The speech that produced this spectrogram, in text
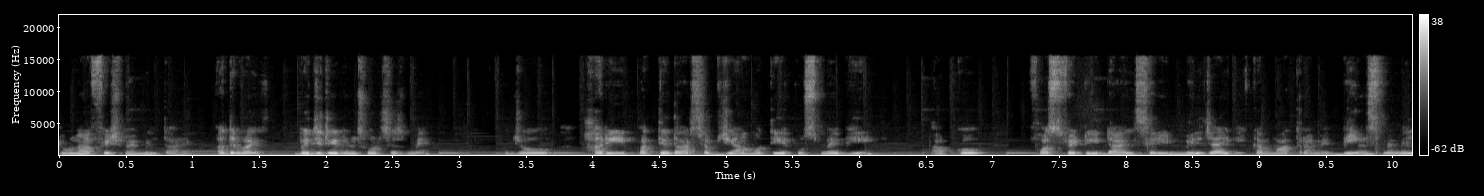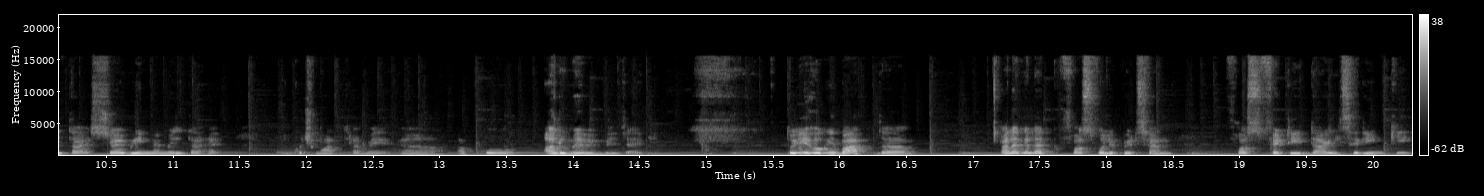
टूना फ़िश में मिलता है। अदरवाइज़ वेजिटेरियन सोर्सेज में जो हरी पत्तेदार सब्ज़ियाँ होती है, उसमें भी आपको फॉस्फेटी डाइलसेरिन मिल जाएगी कम मात्रा में। बीन्स में मिलता है सोयाबीन में मिलता है, कुछ मात्रा में आपको आलू में भी मिल जाएगी। तो ये होगी बात अलग अलग फॉस्फोलिपिड्स एंड फॉस्फेटी डाइलसेरिन की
